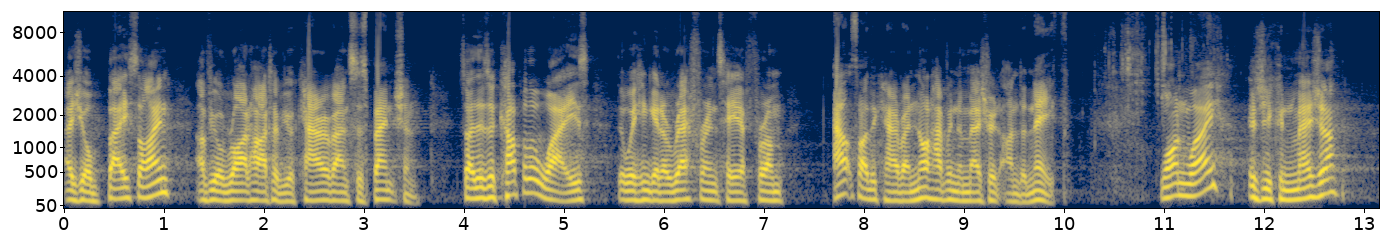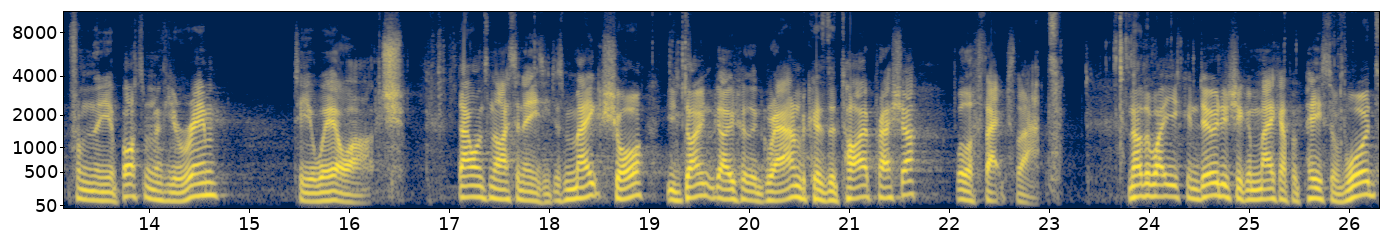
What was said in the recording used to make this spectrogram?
as your baseline of your ride height of your caravan suspension. So there's a couple of ways that we can get a reference here from outside the caravan, not having to measure it underneath. One way is you can measure from the bottom of your rim to your wheel arch. That one's nice and easy. Just make sure you don't go to the ground because the tire pressure will affect that. Another way you can do it is you can make up a piece of wood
